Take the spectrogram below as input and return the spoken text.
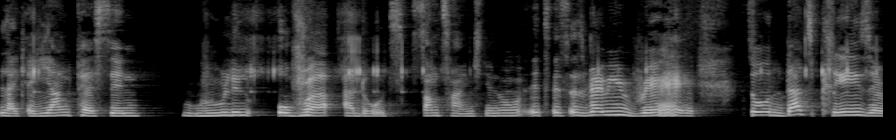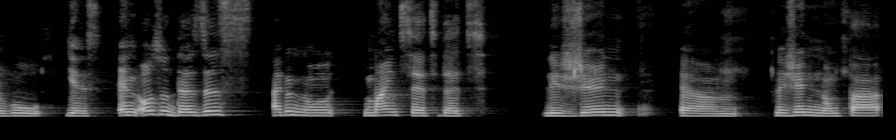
like a young person ruling over adults sometimes, you know, it's, it's, it's very rare. So that plays a role, yes. And also there's this, I don't know, mindset that les jeunes, um, les jeunes n'ont pas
